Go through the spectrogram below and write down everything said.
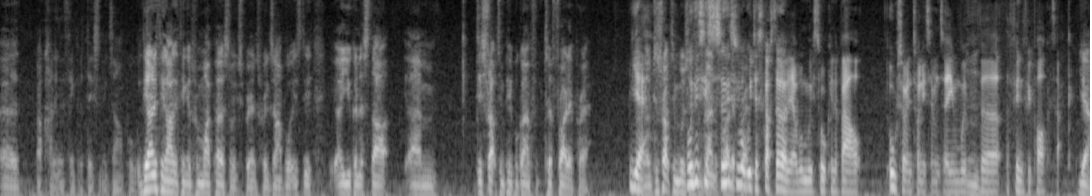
uh, I can't even think of a decent example. The only thing I can think of from my personal experience, for example, is the are you going to start um, disrupting people going f to Friday prayer? You yeah. know, disrupting Muslims. well, this is so. This Friday is what we discussed earlier when we were talking about also in 2017 with Mm. the the Finsbury Park attack, Yeah,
